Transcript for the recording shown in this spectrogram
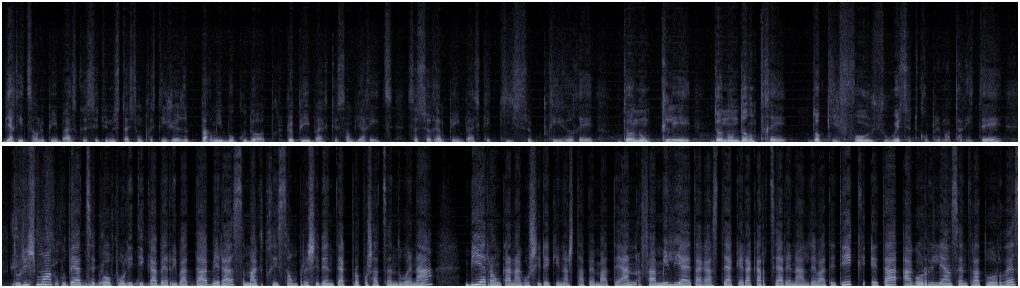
Biarritz, en le Pays Basque, c'est une station prestigieuse parmi beaucoup d'autres. Le Pays Basque sans Biarritz, ça serait un Pays Basque qui se priverait d'un nom clé, d'un nom d'entrée Donc il faut jouer cette complémentarité. Turismoa kudeatzeko politika berri bat da, beraz, Max Brisson presidenteak proposatzen duena, bi erronka nagusirekin astapen batean, familia eta gazteak erakartzearen alde batetik, eta agorrilean zentratu ordez,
